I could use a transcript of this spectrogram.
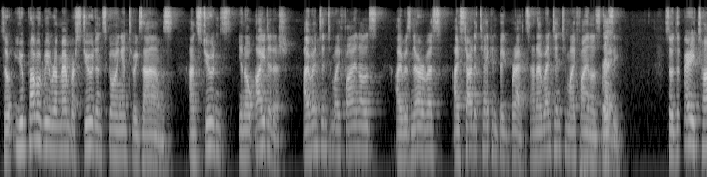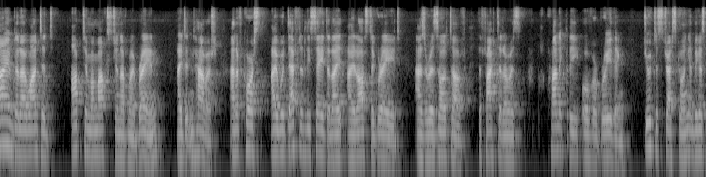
So you probably remember students going into exams and students, you know, I did it. I went into my finals, I was nervous, I started taking big breaths, and I went into my finals Right. dizzy. So the very time that I wanted optimum oxygen of my brain, I didn't have it. And of course, I would definitely say that I, I lost a grade as a result of the fact that I was chronically over breathing due to stress going in because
